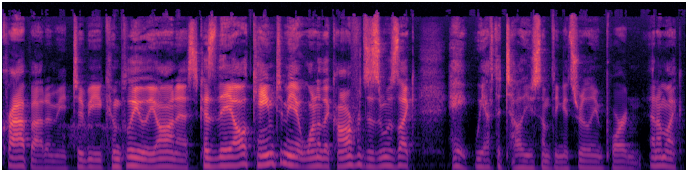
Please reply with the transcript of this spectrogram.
crap out of me to be completely honest because they all came to me at one of the conferences and was like hey we have to tell you something. It's really important. And i'm like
